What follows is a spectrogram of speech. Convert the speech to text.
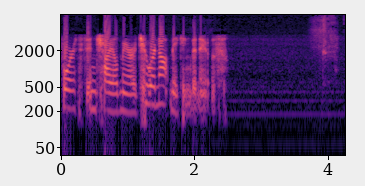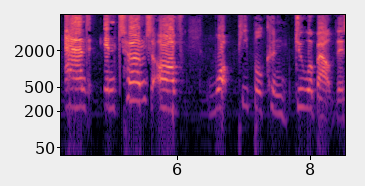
forced and child marriage who are not making the news. And in terms of what people can do about this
